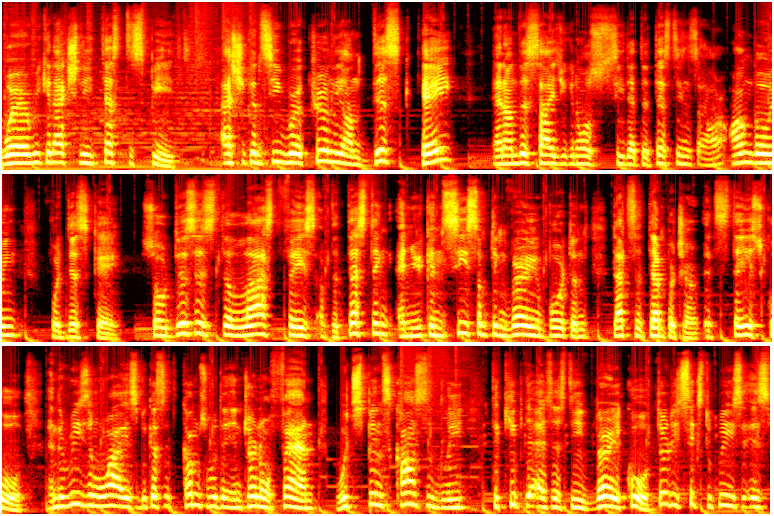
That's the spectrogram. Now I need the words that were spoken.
where we can actually test the speed. As you can see we're currently on disk K and on this side, you can also see that the testings are ongoing for disk K. So this is the last phase of the testing and you can see something very important. That's the temperature. It stays cool. And the reason why is because it comes with an internal fan which spins constantly to keep the SSD very cool. 36 degrees is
